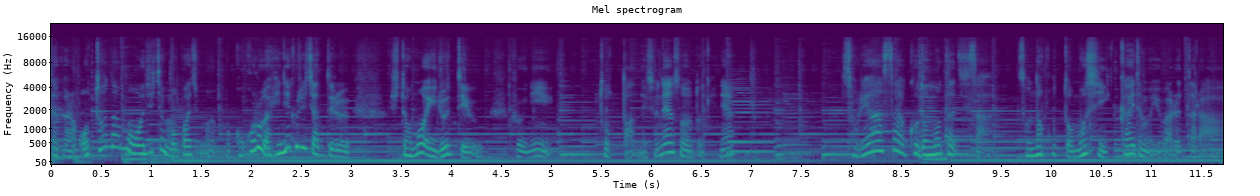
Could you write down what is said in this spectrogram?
だから大人もおじいちゃんもおばあちゃんも心がひねくれちゃってる人もいるっていう風に取ったんですよねその時ね。そりゃあさ子供たちさそんなこともし1回でも言われたら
